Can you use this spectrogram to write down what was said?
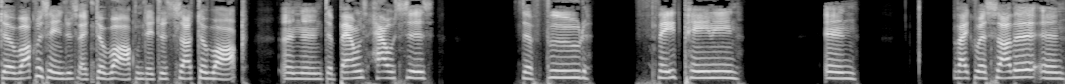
the rock with Angels, like the Rock, when they just start to rock, and then the bounce houses, the food, face painting, and like Rasada and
